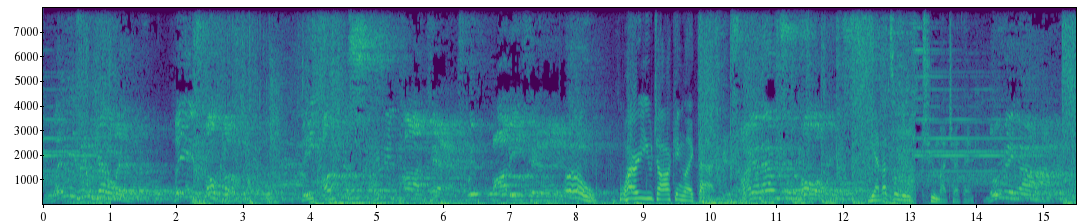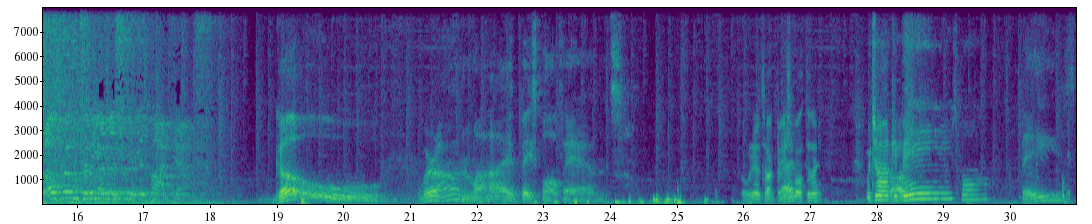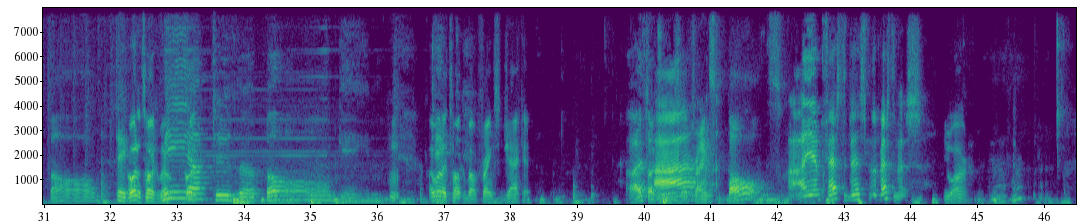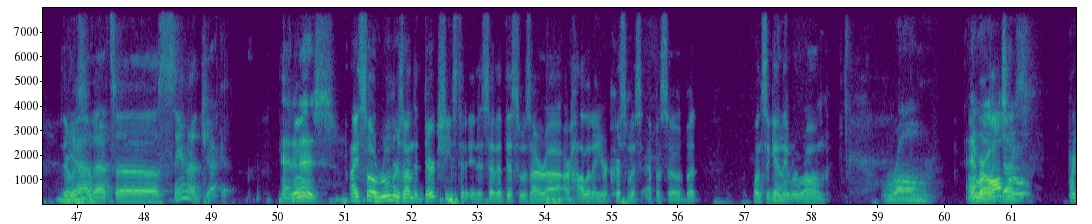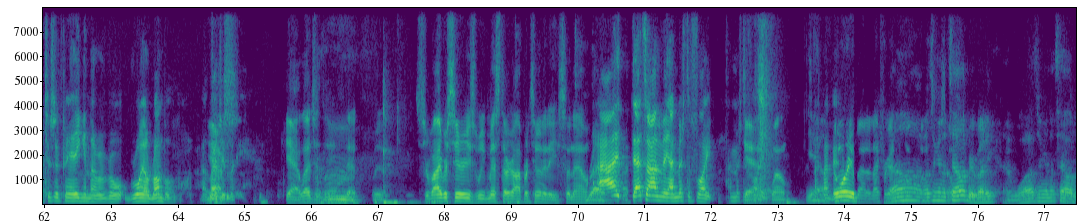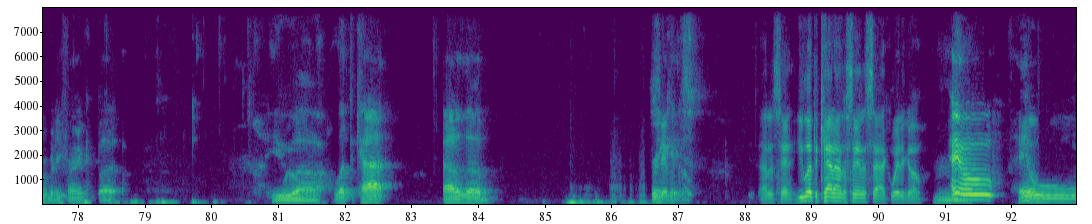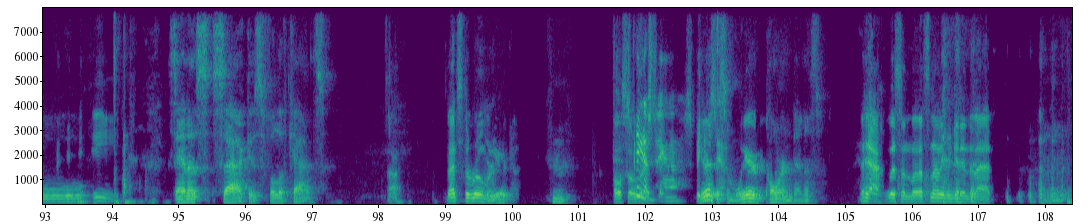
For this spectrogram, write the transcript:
Ladies and gentlemen, please welcome the Undisputed Podcast with Bobby Fish. Whoa! Why are you talking like that? It's my announcer voice. Yeah, that's a little too much, I think. Moving on. Welcome to the Undisputed Podcast. Go! We're on live, baseball fans. We're going to talk baseball tonight. We're talking Cross. Baseball. Baseball. I want to talk about. me Frank- out to the ball game. I want to talk about Frank's jacket. I thought you Ah. would say Frank's balls. I am Festivus for the rest of us. You are. Mhm. There was. Yeah, that's a Santa jacket. And Well- it is. I saw rumors on the dirt sheets today that said that this was our uh, our holiday or Christmas episode, but once again they were wrong. Wrong. And we're also does- participating in the Royal Rumble, allegedly. Yeah, allegedly Mm. that Survivor Series we missed our opportunity. So now, Right. I that's on me. I missed a flight. I missed a yeah. flight. Well, yeah. don't worry about it. I forgot. No, I wasn't going to so- tell everybody. I wasn't going to tell everybody, Frank, but you uh, let the cat out of the Santa briefcase. Coat. Out of Santa, you let the cat out of Santa's sack. Way to go! Heyo. Hey, Santa's sack is full of cats. That's the rumor. Weird. Hmm. Also, Speaking read- of Santa, speaking You're of into Santa, some weird porn, Dennis. yeah. Listen, let's not even get into that. Mm,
